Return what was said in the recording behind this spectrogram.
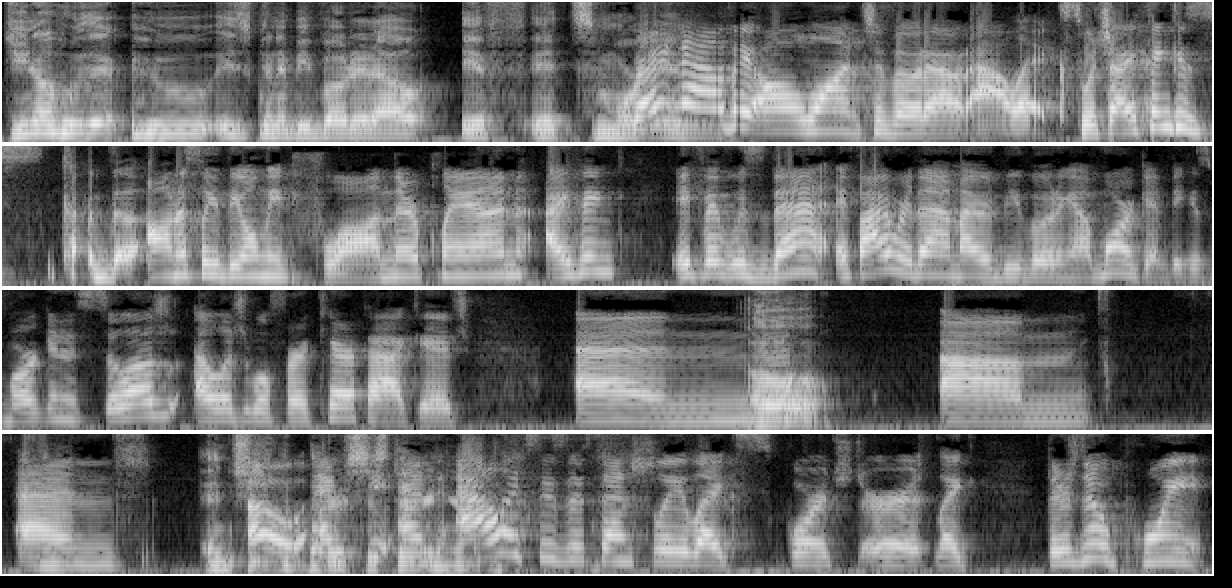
Do you know who the, who is going to be voted out if it's Morgan? Right now, they all want to vote out Alex, which I think is honestly the only flaw in their plan. I think if it was that, if I were them, I would be voting out Morgan because Morgan is still el- eligible for a care package, and Oh, um, and and she's the better and, she- sister. and Alex is essentially like scorched earth. Like, there's no point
